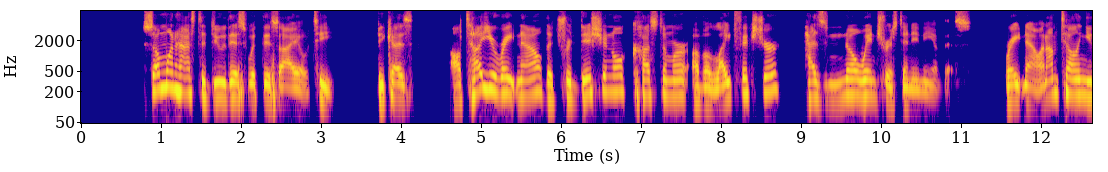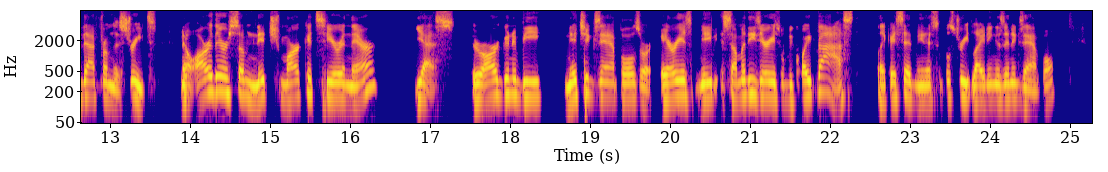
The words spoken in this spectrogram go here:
Someone has to do this with this IoT because I'll tell you right now, the traditional customer of a light fixture has no interest in any of this right now. And I'm telling you that from the streets. Now, are there some niche markets here and there? Yes, there are going to be niche examples or areas. Maybe some of these areas will be quite vast. Like I said, municipal street lighting is an example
